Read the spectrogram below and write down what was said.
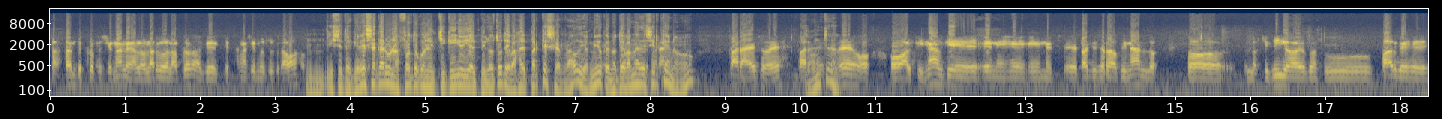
bastantes profesionales a lo largo de la prueba que, están haciendo su trabajo. Y si te quieres sacar una foto con el chiquillo y el piloto, te vas al parque cerrado, Dios mío, que no te van a decir que no. Para eso es, para eso es. O, o al final que en, el parque cerrado final los, los, chiquillos con sus padres,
